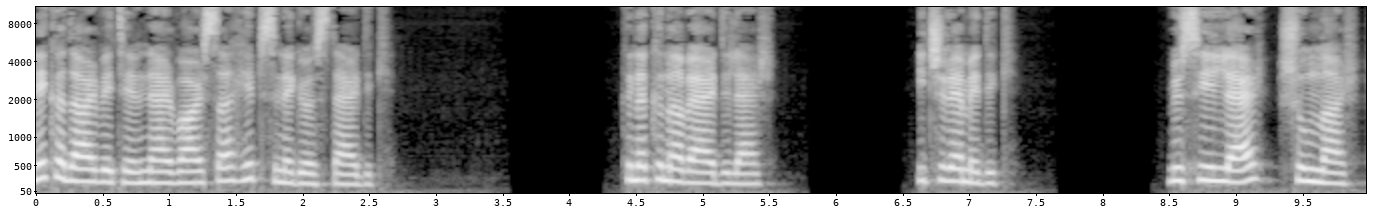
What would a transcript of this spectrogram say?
Ne kadar veteriner varsa hepsine gösterdik. Kına kına verdiler. İçiremedik. Müsiller, şunlar.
